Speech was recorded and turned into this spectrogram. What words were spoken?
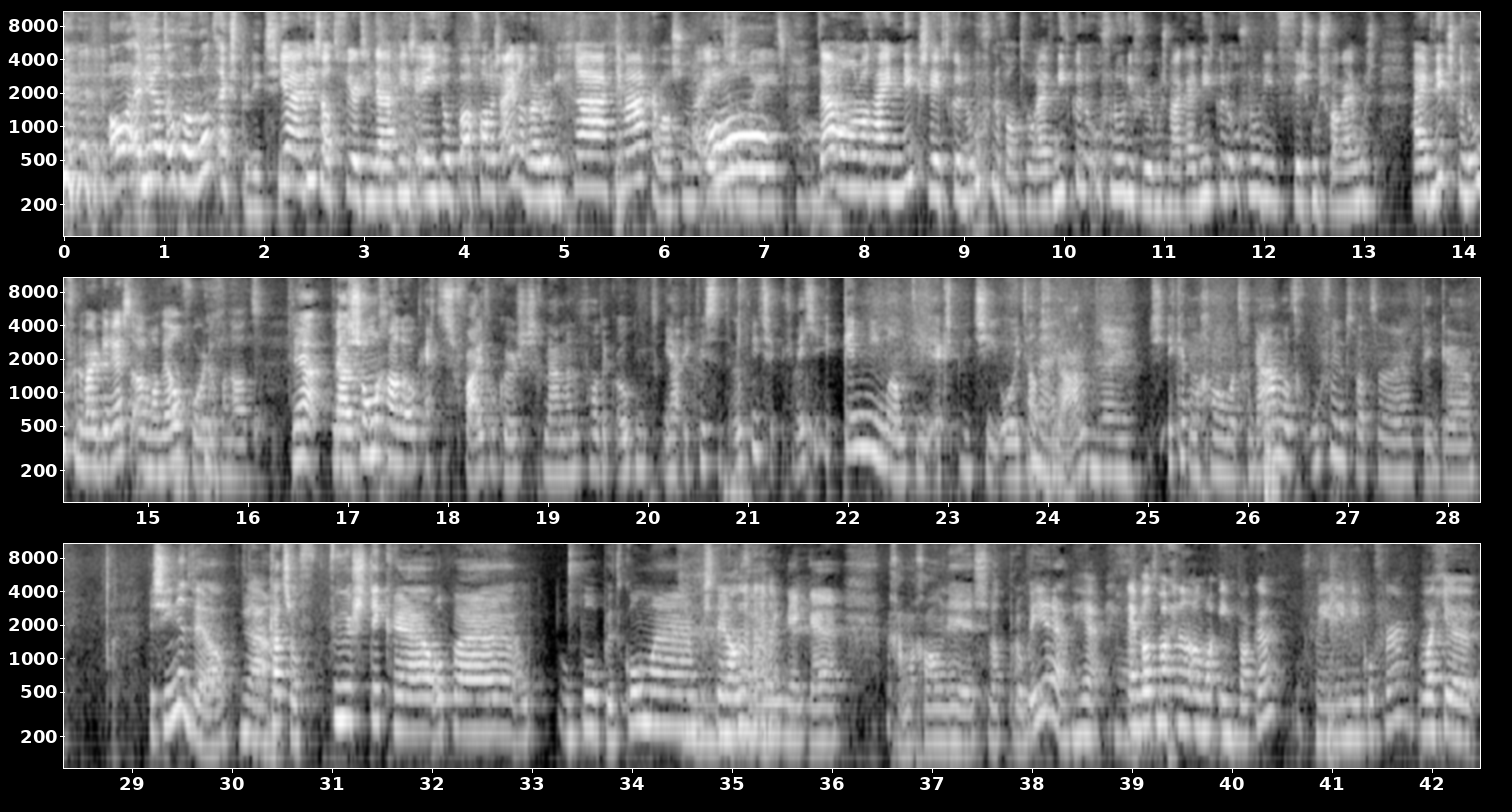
oh, en die had ook een rot-expeditie. Ja, die zat 14 dagen in zijn eentje op Afvallers Eiland, waardoor die graagje mager was zonder eten, Oh. zonder iets. Daarom omdat hij niks heeft kunnen oefenen van tevoren. Hij heeft niet kunnen oefenen hoe hij vuur moest maken. Hij heeft niet kunnen oefenen hoe hij vis moest vangen. Hij, moest, hij heeft niks kunnen oefenen waar de rest allemaal wel voordeel van had. Ja, nou, Dus- sommigen hadden ook echt een survival cursus gedaan, maar dat had ik ook niet. Ja, ik wist het ook niet. Weet je, ik ken niemand die expeditie ooit had Nee. gedaan. Nee. Dus ik heb me gewoon wat gedaan, wat geoefend, wat eh, ik denk, eh, we zien het wel. Ja. Ik had zo'n vuurstik eh, op, eh, op, op bol.com eh, besteld en ik denk, eh, we gaan maar gewoon eens wat proberen. Ja. En wat mag je dan allemaal inpakken? Of meenemen in je koffer? Wat je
